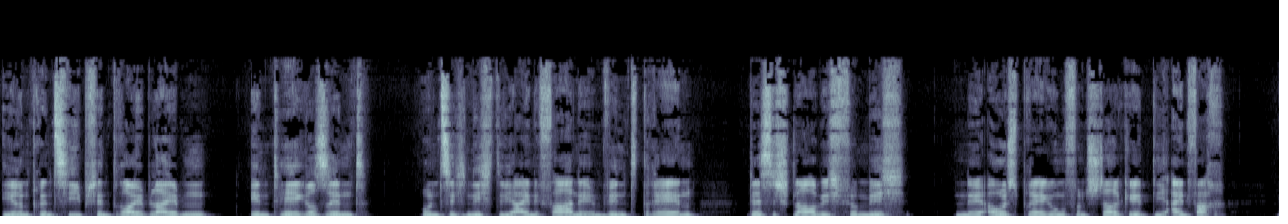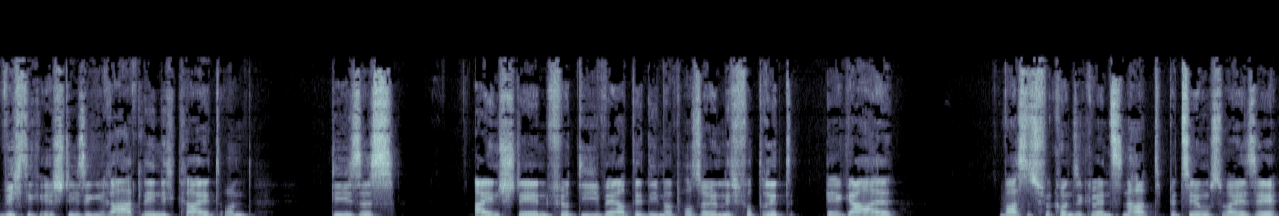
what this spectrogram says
ihren Prinzipien treu bleiben, integer sind und sich nicht wie eine Fahne im Wind drehen. Das ist, glaube ich, für mich eine Ausprägung von Stärke, die einfach wichtig ist. Diese Geradlinigkeit und dieses Einstehen für die Werte, die man persönlich vertritt, egal was es für Konsequenzen hat, beziehungsweise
